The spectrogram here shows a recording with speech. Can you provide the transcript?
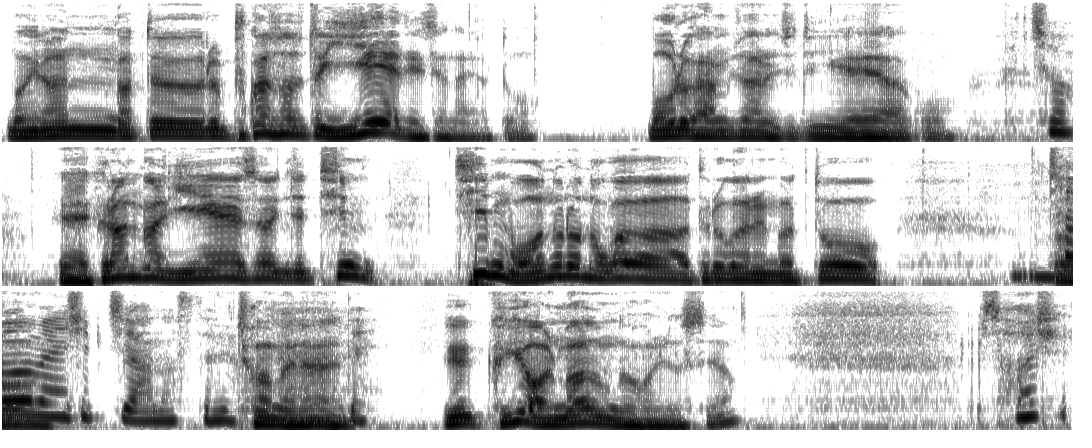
뭐 이런 것들을 북한 선수도 이해해야 되잖아요. 또 뭐를 강조하는지도 이해해야 하고 그렇죠. 예, 그런 걸 이해해서 이제 팀, 팀 원으로 녹아 들어가는 것도 처음엔 쉽지 않았어요. 처음에는 네. 그게, 그게 얼마 정도 걸렸어요? 사실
